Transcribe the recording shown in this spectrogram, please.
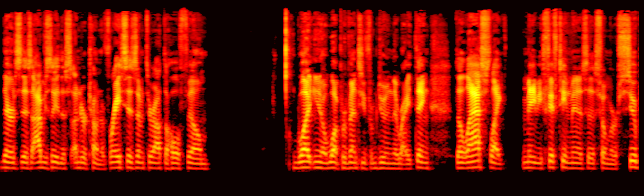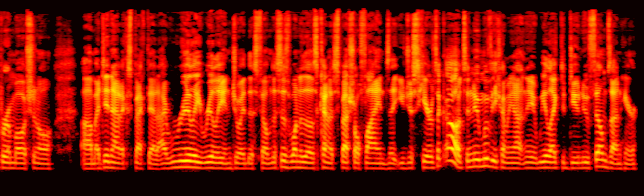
there's this obviously this undertone of racism throughout the whole film. What you know, what prevents you from doing the right thing? The last like maybe 15 minutes of this film are super emotional. Um, I did not expect that. I really, really enjoyed this film. This is one of those kind of special finds that you just hear. It's like, oh, it's a new movie coming out, and we like to do new films on here.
